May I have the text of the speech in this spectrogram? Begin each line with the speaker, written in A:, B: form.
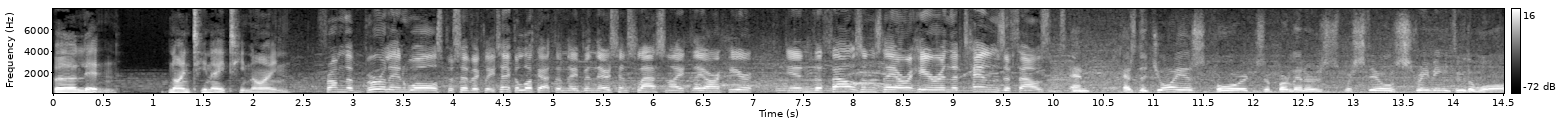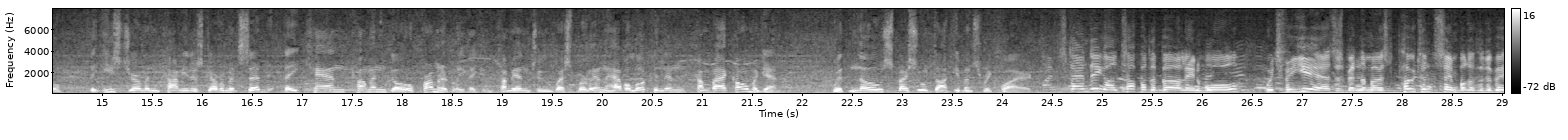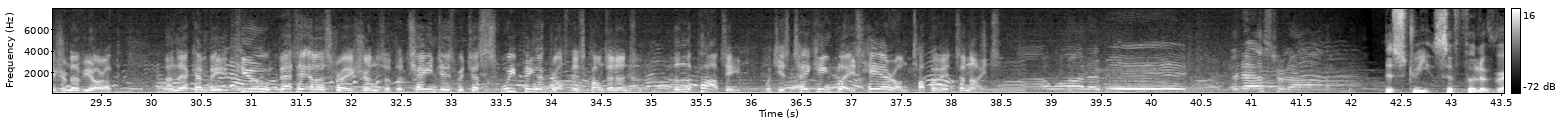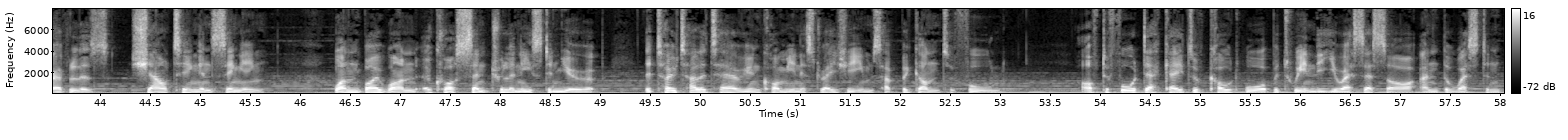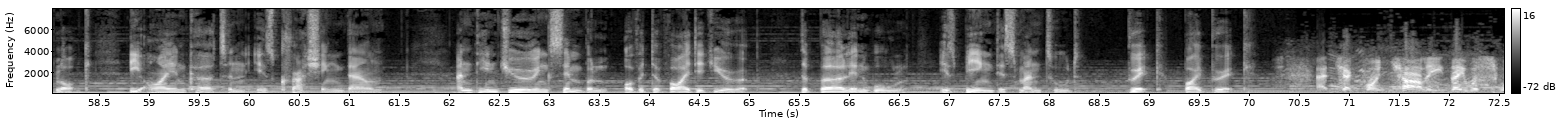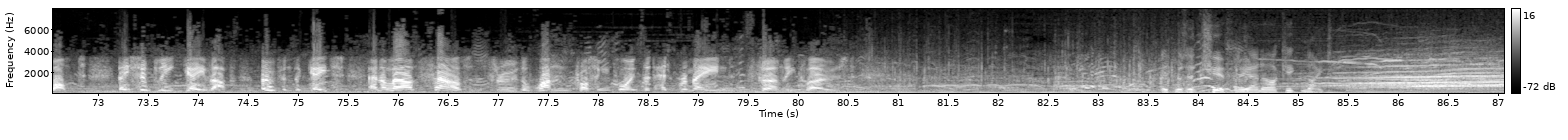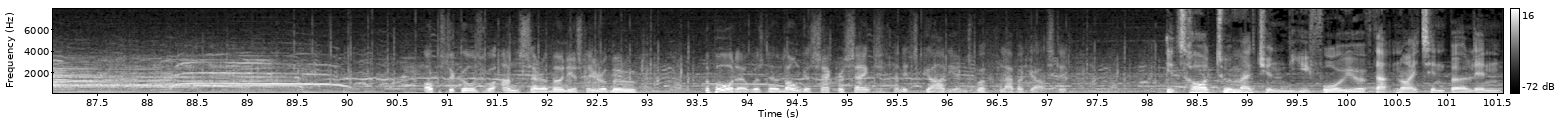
A: Berlin, 1989.
B: From the Berlin Wall specifically, take a look at them. They've been there since last night. They are here in the thousands, they are here in the tens of thousands.
C: And as the joyous hordes of Berliners were still streaming through the wall, the East German communist government said they can come and go permanently. They can come into West Berlin, have a look, and then come back home again with no special documents required.
D: I'm standing on top of the Berlin Wall, which for years has been the most potent symbol of the division of Europe. And there can be few better illustrations of the changes which are sweeping across this continent than the party which is taking place here on top of it tonight. I want to be
A: an astronaut. The streets are full of revellers, shouting and singing. One by one across Central and Eastern Europe, the totalitarian communist regimes have begun to fall. After four decades of Cold War between the USSR and the Western Bloc, the Iron Curtain is crashing down, and the enduring symbol of a divided Europe, the Berlin Wall, is being dismantled, brick by brick.
E: At checkpoint Charlie, they were swamped. They simply gave up, opened the gates, and allowed thousands through the one crossing point that had remained firmly closed.
D: It was a cheerfully anarchic night. Obstacles were unceremoniously removed. The border was no longer sacrosanct, and its guardians were flabbergasted.
A: It's hard to imagine the euphoria of that night in Berlin.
